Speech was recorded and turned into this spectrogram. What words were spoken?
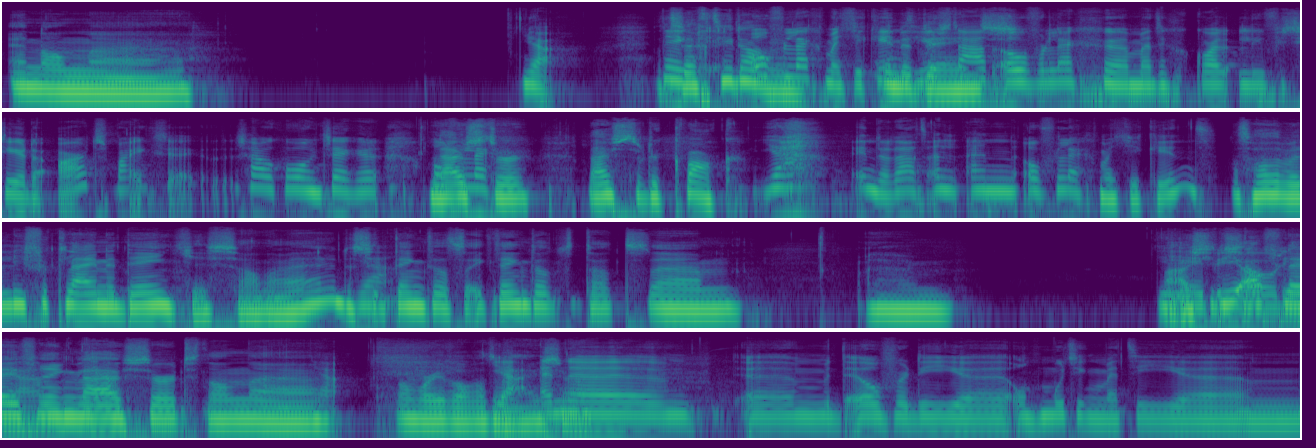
En dan, eh, ja. wat zegt hij dan? Overleg met je In kind. Hier Deens? staat overleg eh, met een gekwalificeerde arts. Maar ik zeg- zou gewoon zeggen, overleg, Luister, luister de kwak. Ja, inderdaad. En, en overleg met je kind. Wat hadden we lieve kleine deentjes, hadden we. Hè? Dus Ja. ik denk dat ik denk dat dat. ehm, ehm, nou, als je die episode, aflevering ja. luistert, dan, eh, Ja. dan word je wel wat Ja, wijzer. en ehm, over die eh, ontmoeting met die ehm,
